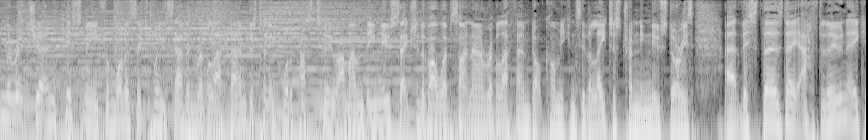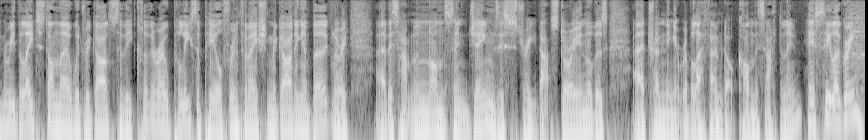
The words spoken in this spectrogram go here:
None the Richer and Kiss Me from 106.7 Ribble FM. Just turning quarter past two. I'm on the New section of our website now, ribblefm.com. You can see the latest trending news stories uh, this Thursday afternoon. You can read the latest on there with regards to the Clitheroe police appeal for information regarding a burglary. Uh, this happening on St James's Street. That story and others uh, trending at ribblefm.com this afternoon. Here's CeeLo Green.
